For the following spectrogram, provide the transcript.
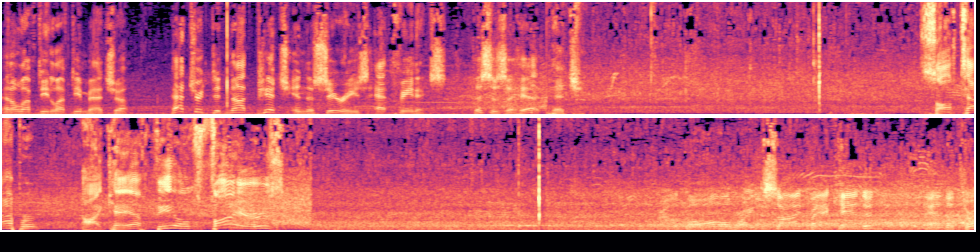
and a lefty-lefty matchup. Patrick did not pitch in the series at Phoenix. This is a hit. Pitch. Soft tapper. IKF Fields fires. Ground ball, right side, backhanded, and the throw.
